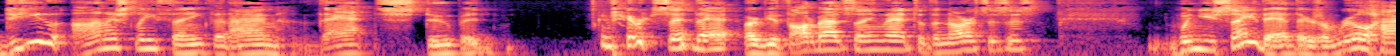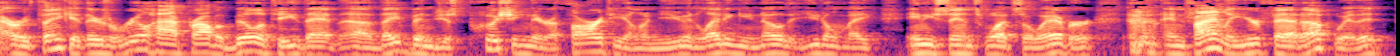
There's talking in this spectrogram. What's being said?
do you honestly think that I'm that stupid? Have you ever said that? Or have you thought about saying that to the narcissist? When you say that, there's a real high, or think it, there's a real high probability that uh, they've been just pushing their authority on you and letting you know that you don't make any sense whatsoever. and finally, you're fed up with it.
